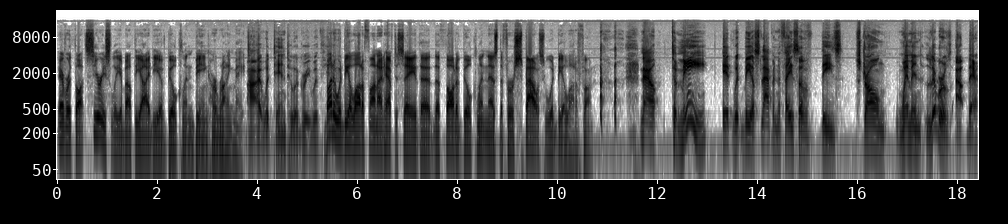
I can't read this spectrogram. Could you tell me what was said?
ever thought seriously about the idea of Bill Clinton being her running mate. I would tend to agree with you. But it would be a lot of fun, I'd have to say. The, the thought of Bill Clinton as the first spouse would be a lot of fun. Now, to me, it would be a slap in the face of these strong women liberals out there.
